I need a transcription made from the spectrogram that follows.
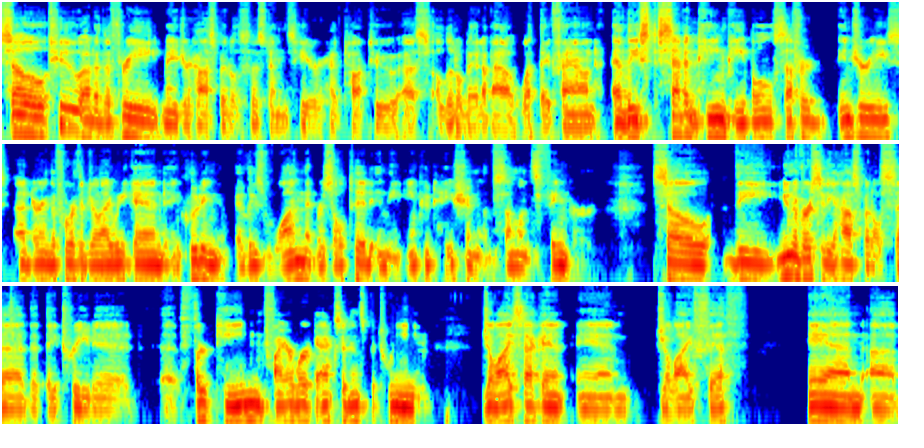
So, two out of the three major hospital systems here have talked to us a little bit about what they found. At least 17 people suffered injuries uh, during the 4th of July weekend, including at least one that resulted in the amputation of someone's finger. So, the university hospital said that they treated uh, 13 firework accidents between July 2nd and July 5th and uh,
